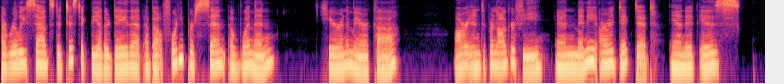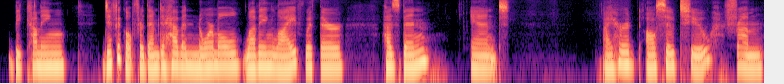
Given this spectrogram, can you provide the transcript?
a really sad statistic the other day that about 40% of women here in America are into pornography and many are addicted. And it is becoming difficult for them to have a normal, loving life with their husband. And I heard also, too, from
